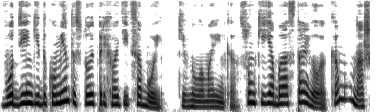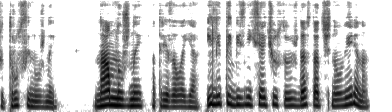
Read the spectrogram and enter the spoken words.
«Вот деньги и документы стоит прихватить с собой», — кивнула Маринка. «Сумки я бы оставила. Кому наши трусы нужны?» «Нам нужны», — отрезала я. «Или ты без них себя чувствуешь достаточно уверенно?»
